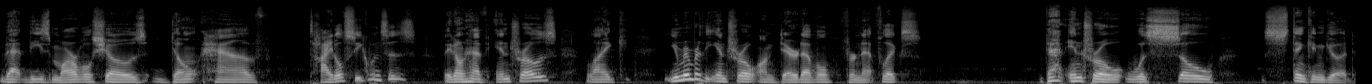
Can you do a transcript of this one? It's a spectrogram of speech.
that these Marvel shows don't have title sequences. They don't have intros. Like, you remember the intro on Daredevil for Netflix? That intro was so stinking good.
